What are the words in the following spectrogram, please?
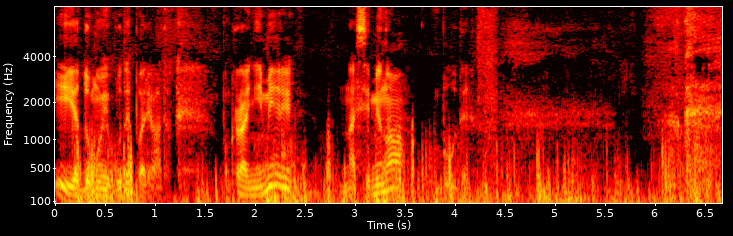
І я думаю, буде порядок. По крайній мірі, на семена буде. Так.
